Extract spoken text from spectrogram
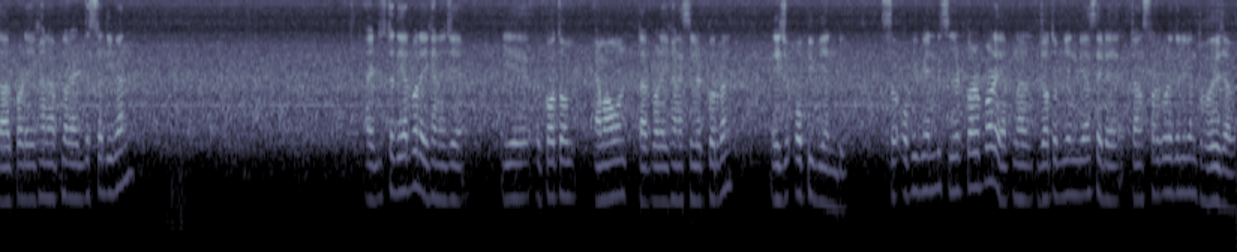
তারপরে এখানে আপনার অ্যাড্রেসটা দিবেন। অ্যাড্রেসটা দেওয়ার পরে এখানে যে ইয়ে কত অ্যামাউন্ট তারপরে এখানে সিলেক্ট করবেন। এই যে OP BNB so OP BNB select করার পরে আপনার যত বিএনবি আছে, এটা ট্রান্সফার করে দিলে কিন্তু হয়ে যাবে।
